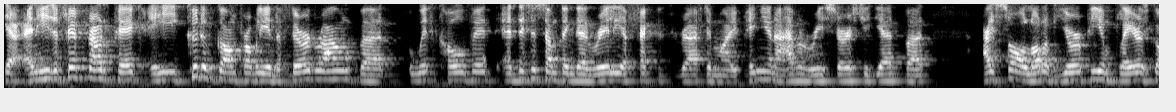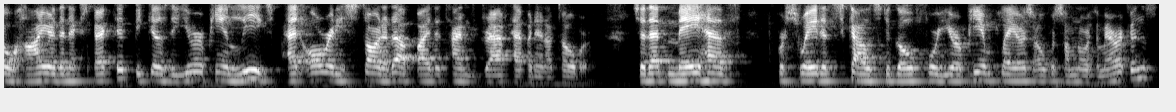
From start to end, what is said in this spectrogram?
Yeah, and he's a fifth round pick. He could have gone probably in the third round, but with COVID, and this is something that really affected the draft, in my opinion. I haven't researched it yet, but I saw a lot of European players go higher than expected because the European leagues had already started up by the time the draft happened in October. So that may have persuaded scouts to go for European players over some North Americans.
